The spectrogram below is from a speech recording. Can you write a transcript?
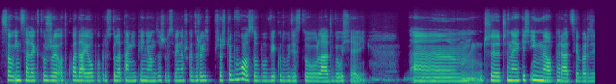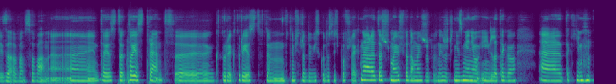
Są incele, którzy odkładają po prostu latami pieniądze, żeby sobie na przykład zrobić przeszczep włosów, bo w wieku 20 lat wyusieli. Em, czy, czy na jakieś inne operacje bardziej zaawansowane. E, To jest, to, to jest trend, e, który, który jest w tym, w tym środowisku dosyć powszechny, ale też mają świadomość, że pewnych rzeczy nie zmienią i dlatego e, takim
